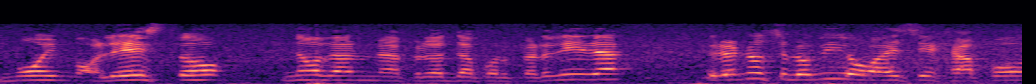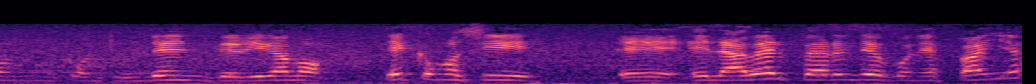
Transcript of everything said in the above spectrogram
muy molesto, no dan una pelota por perdida, pero no se lo vio a ese Japón contundente, digamos, es como si eh, el haber perdido con España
